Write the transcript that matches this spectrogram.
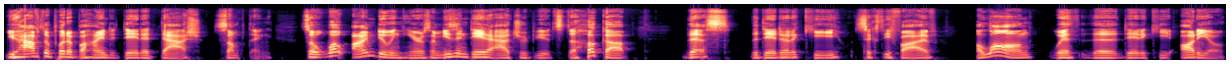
you have to put it behind a data dash something. So what I'm doing here is I'm using data attributes to hook up this, the data key 65, along with the data key audio.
